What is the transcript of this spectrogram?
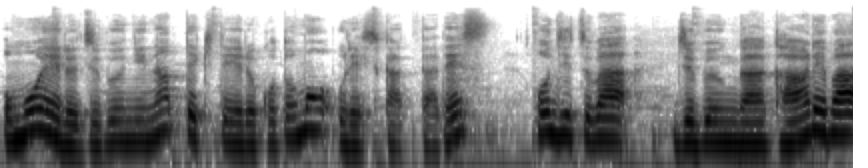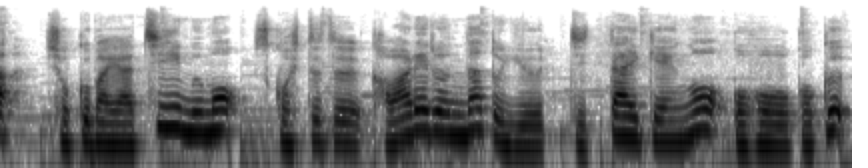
思える自分になってきていることも嬉しかったです。本日は自分が変われば職場やチームも少しずつ変われるんだという実体験をご報告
